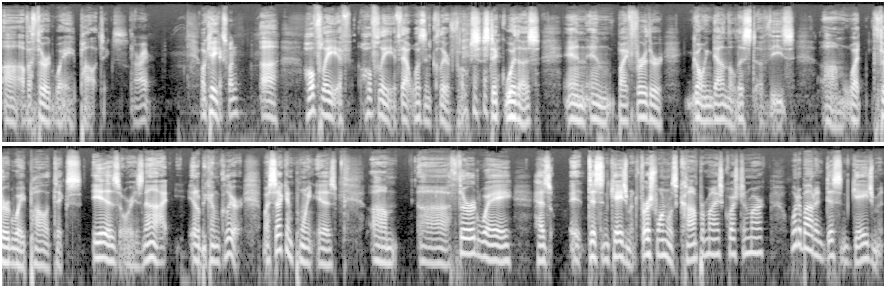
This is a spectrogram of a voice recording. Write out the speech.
uh, of a third way politics. All right. Okay. Next one. Uh, hopefully, if hopefully if that wasn't clear, folks, stick with us, and and by further going down the list of these, um, what third way politics is or is not, it'll become clear. My second point is, um, uh, third way has uh, disengagement. First one was compromise? Question mark. What about in disengagement?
